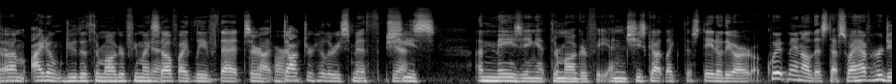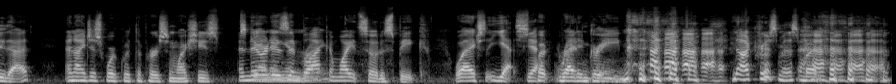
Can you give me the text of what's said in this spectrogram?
um, I don't do the thermography myself. I leave that uh. Dr. Hillary Smith. Yeah. She's amazing at thermography, and she's got like the state of the art equipment, all this stuff. So I have her do that, and I just work with the person while she's and there it is in black and white so to speak Well, actually, yes, Yeah, but red, and green. Not Christmas, but,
